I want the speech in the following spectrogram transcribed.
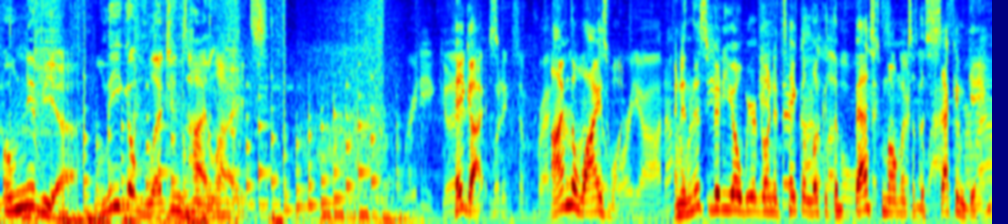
Onivia, League of Legends highlights. Hey guys, I'm the Wise One, and in this video we are going to take a look at the best moments of the second game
